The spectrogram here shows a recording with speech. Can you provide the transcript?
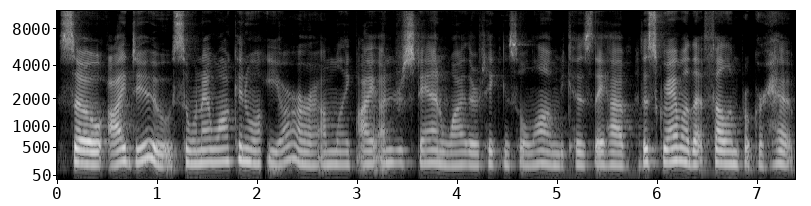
So I do. So when I walk into an ER, I'm like, I understand why they're taking so long because they have this grandma that fell and broke her hip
